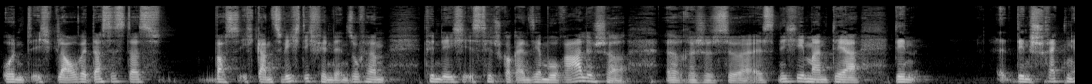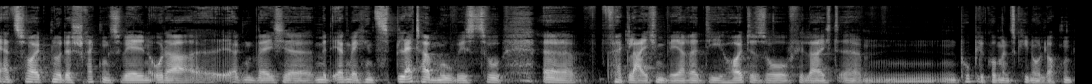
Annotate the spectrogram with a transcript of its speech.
Und ich glaube, das ist das was ich ganz wichtig finde. Insofern finde ich, ist Hitchcock ein sehr moralischer äh, Regisseur. Er ist nicht jemand, der den äh, den Schrecken erzeugt nur des Schreckens willen oder äh, irgendwelche mit irgendwelchen Splatter-Movies zu äh, vergleichen wäre, die heute so vielleicht ähm, ein Publikum ins Kino locken.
